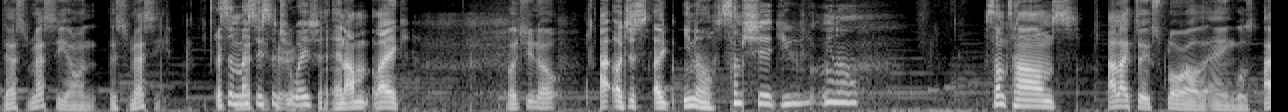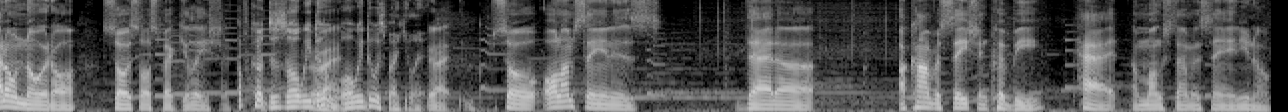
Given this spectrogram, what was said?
That's messy. On it's messy, It's a messy, Messy, period. situation, and I'm like, but you know I, I just like you know some shit. You you know, sometimes I like to explore all the angles. I don't know it all, so it's all speculation. of course this is all we do. Right. All we do is speculate. Right. So all I'm saying is that uh a conversation could be had amongst them and saying, you know,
